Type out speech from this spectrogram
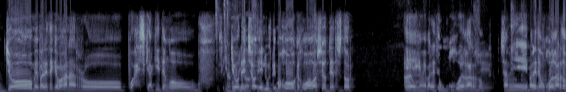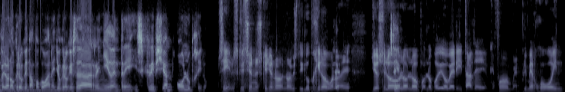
Yo me parece que va a ganar Ro... Pues es que aquí tengo... uf, es que Está yo, de hecho, sí. el último juego que he jugado ha sido Death's Door. Ah, eh, que me parece un juegardo. Sí. O sea, me parece un juegardo, pero no creo que tampoco gane. Yo creo que estará reñido entre Inscription o Loop Hero. Sí, Inscription es que yo no, no lo he visto. Y Loop Hero, bueno, eh, yo sí lo, Sí. Lo, lo- lo he podido ver y tal, de que fue el primer juego in-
